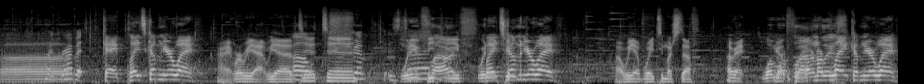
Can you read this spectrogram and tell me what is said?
Uh, grab it. Okay, plate's coming your way. All right. Where we at? We have. Oh, t- t- shrimp is We need done. flour. beef. We Plate's coming your way. Oh, we have way too much stuff. Okay. One more got the flour. One more plate coming your way.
